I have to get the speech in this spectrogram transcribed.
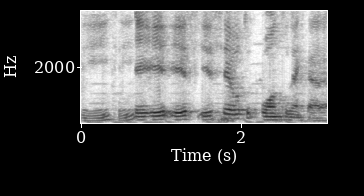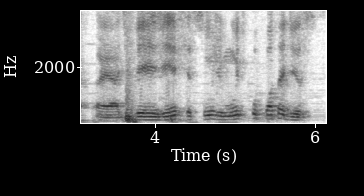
Sim, sim. E, e, esse, esse é outro ponto, né, cara? É, a divergência surge muito por conta disso.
